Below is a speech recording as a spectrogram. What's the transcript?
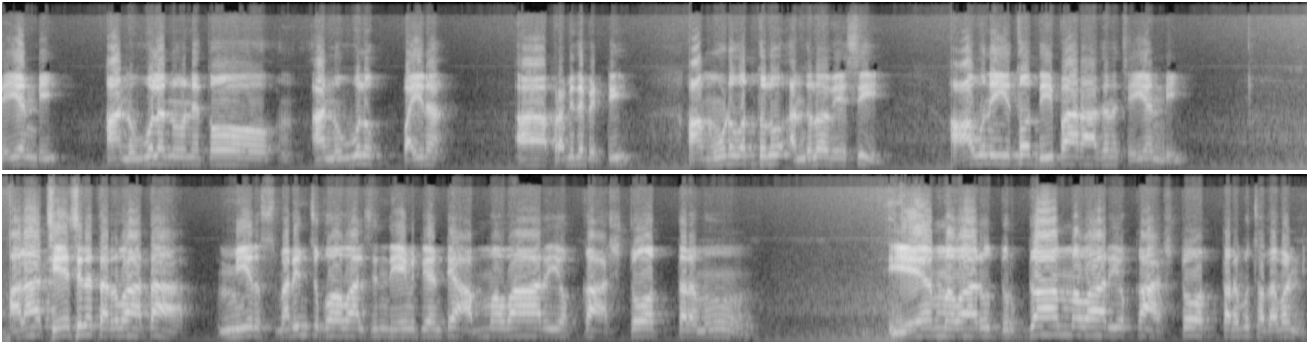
చేయండి. ఆ నువ్వుల నూనెతో ఆ నువ్వులు పైన ఆ ప్రమిద పెట్టి ఆ మూడు ఒత్తులు అందులో వేసి ఆవు నెయ్యితో దీపారాధన చేయండి. అలా చేసిన తర్వాత మీరు స్మరించుకోవాల్సింది ఏమిటి అంటే అమ్మవారి యొక్క అష్టోత్తరము. ఏ అమ్మవారు? దుర్గా అమ్మవారి యొక్క అష్టోత్తరము చదవండి.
